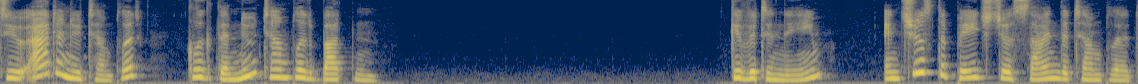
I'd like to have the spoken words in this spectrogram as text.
To add a new template, click the New Template button. Give it a name and choose the page to assign the template.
